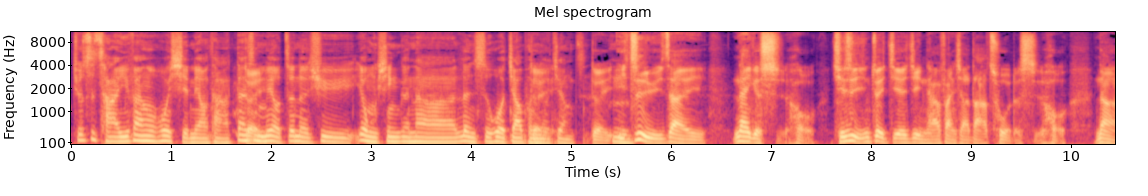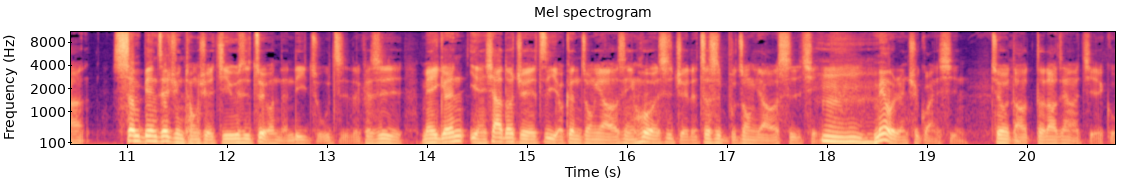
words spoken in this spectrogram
就是茶余饭后会闲聊他，但是没有真的去用心跟他认识或交朋友这样子。对，以至于在那个时候，其实已经最接近他犯下大错的时候，那身边这群同学几乎是最有能力阻止的。可是每个人眼下都觉得自己有更重要的事情，或者是觉得这是不重要的事情，嗯嗯，没有人去关心。就到得到这样的结果。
